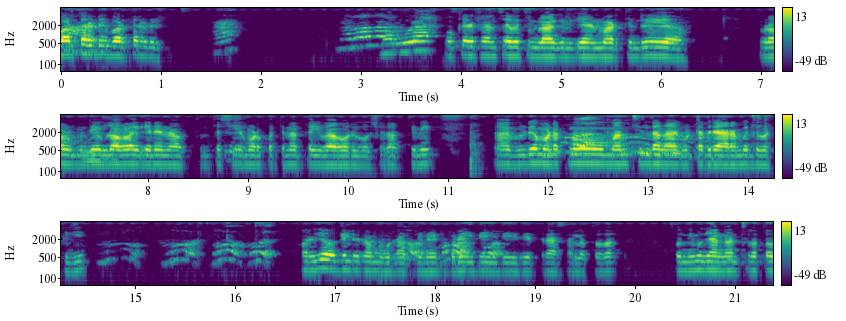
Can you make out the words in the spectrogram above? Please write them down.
ಬರ್ತಾರೆ ಡಿ ಬರ್ತಾರೆ ಡಿ ಓಕೆ ರೀ ಫ್ರೆಂಡ್ಸ್ ಇವತ್ತಿನ ಬ್ಲಾಗ್ ಇಲ್ಲಿಗೆ ಏನು ಮಾಡ್ತೀನಿ ರೀ ನೋಡೋಣ ಮುಂದಿನ ಬ್ಲಾಗ್ಳಾಗ ಏನೇನು ಆಗ್ತಂತ ಶೇರ್ ಮಾಡ್ಕೊತೀನಿ ಅಂತ ಇವಾಗ ಅವ್ರಿಗೆ ಹುಷಾರು ಆಗ್ತೀನಿ ಆ ವಿಡಿಯೋ ಮಾಡೋಕ್ಕೂ ಮನ್ಸಿಲ್ದಂಗೆ ಆಗಿಬಿಟ್ಟದ್ರಿ ಆರಾಮಿದ್ದ ಒಟ್ಟಿಗೆ. ಹೊರಗೆ ಹೋಗಿಲ್ಲ ರೀ ನಮ್ಮ ಮೂರ್ನಾಲ್ಕು ದಿನ ಆಯ್ತು ಬರೀ ಇದೇ ಇದೇ ಇದೇ ತ್ರಾಸ ಅಲ್ಲತ್ತದ. ಸೊ ನಿಮ್ಗೆ ಹೆಂಗೆ ಅನ್ಸಲತ್ತವ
